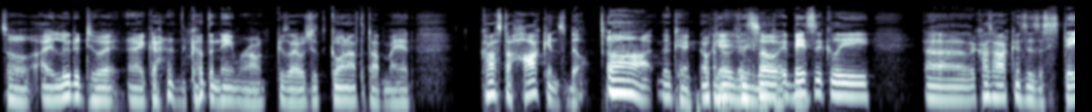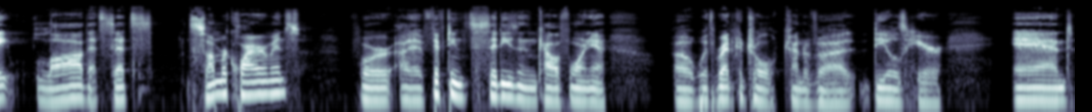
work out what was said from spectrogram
So I alluded to it, and I got got the name wrong because I was just going off the top of my head. Costa Hawkins bill. Ah, okay. Okay, so it basically, uh, Costa Hawkins is a state law that sets some requirements for uh, 15 cities in California uh, with rent control kind of uh, deals here, and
